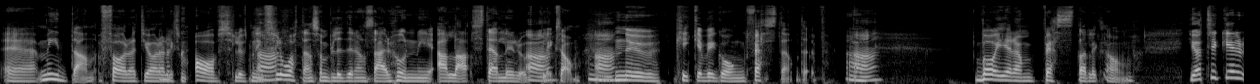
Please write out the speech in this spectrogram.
eh, middagen för att göra liksom, avslutningslåten som blir en så här, hörni alla ställer upp liksom. Nu kickar vi igång festen typ. Ja. Vad är den bästa liksom? Jag tycker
